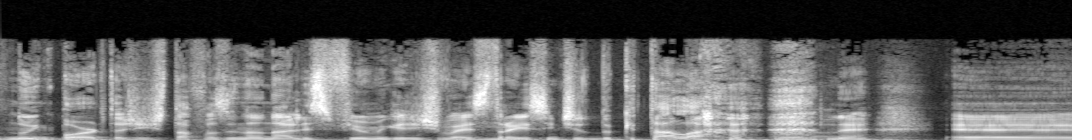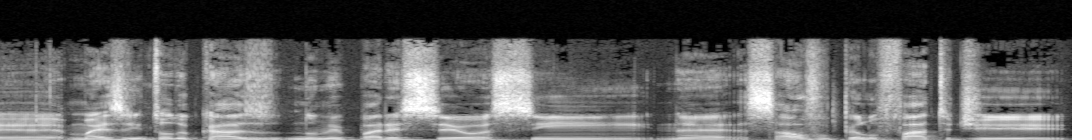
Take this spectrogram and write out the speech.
não importa. A gente está fazendo análise filme que a gente vai extrair uhum. sentido do que está lá, uhum. né? É, mas em todo caso, não me pareceu assim, né? Salvo pelo fato de,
